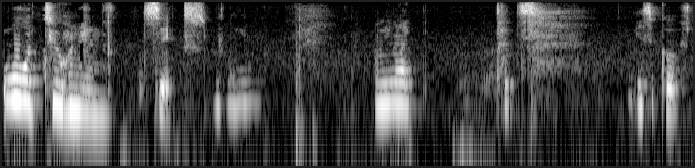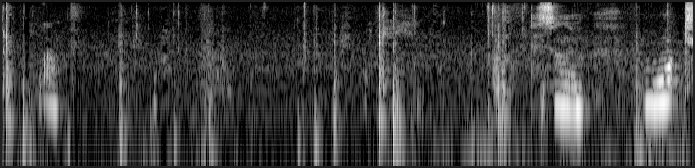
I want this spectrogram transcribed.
Or 206 million. I mean, like, that's. It's a ghost. Wow. Okay. So, what.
